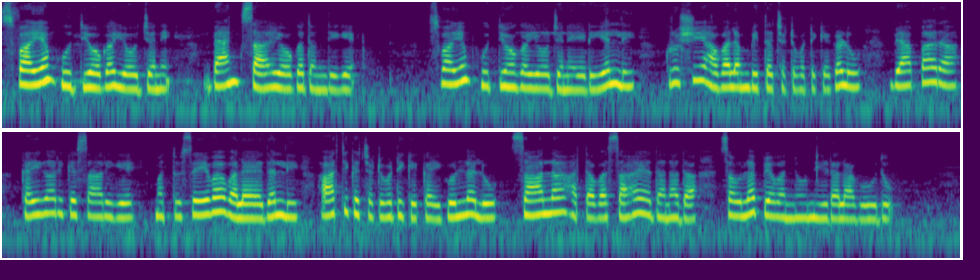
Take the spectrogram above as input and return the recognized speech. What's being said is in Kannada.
ಸ್ವಯಂ ಉದ್ಯೋಗ ಯೋಜನೆ, ಬ್ಯಾಂಕ್ ಸಹಯೋಗದೊಂದಿಗೆ. ಸ್ವಯಂ ಉದ್ಯೋಗ ಯೋಜನೆಯಡಿಯಲ್ಲಿ ಕೃಷಿ ಅವಲಂಬಿತ ಚಟುವಟಿಕೆಗಳು, ವ್ಯಾಪಾರ, ಕೈಗಾರಿಕೆ ಸಾರಿಗೆ ಮತ್ತು ಸೇವಾ ವಲಯದಲ್ಲಿ ಆರ್ಥಿಕ ಚಟುವಟಿಕೆ ಕೈಗೊಳ್ಳಲು ಸಾಲ ಅಥವಾ ಸಹಾಯಧನದ ಸೌಲಭ್ಯವನ್ನು ನೀಡಲಾಗುವುದು.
